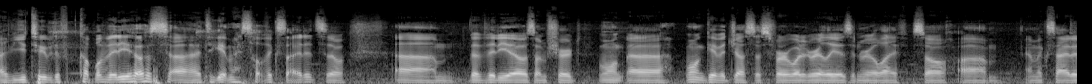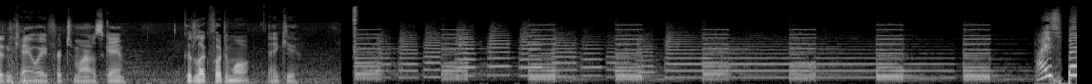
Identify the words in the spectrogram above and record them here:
I've YouTubed a couple of videos uh, to get myself excited. So um, the videos, I'm sure, won't uh, won't give it justice for what it really is in real life. So um, I'm excited and can't wait for tomorrow's game. Good luck for tomorrow. Thank you. Eisbär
